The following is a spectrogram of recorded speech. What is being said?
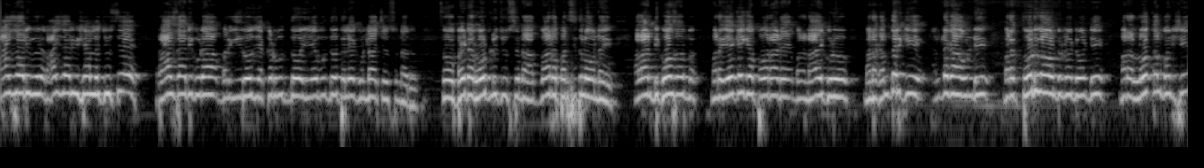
రాజధాని రాజధాని విషయాల్లో చూస్తే రాజధాని కూడా మనకి ఈరోజు ఎక్కడ ఉందో ఏముందో తెలియకుండా చేస్తున్నారు. సో బయట రోడ్లు చూస్తున్న అద్వాన పరిస్థితిలో ఉన్నాయి. అలాంటి కోసం మన ఏకైక పోరాడే మన నాయకుడు మనకందరికీ అండగా ఉండి మనకు తోడుగా ఉంటున్నటువంటి మన లోకల్ మనిషి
